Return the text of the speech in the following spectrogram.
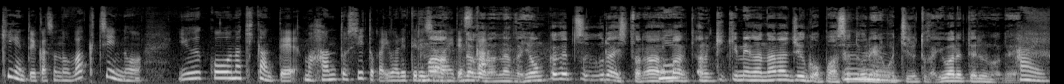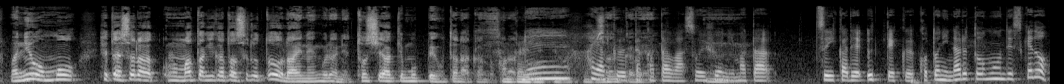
期限というかそのワクチンの有効な期間って、まあ、半年とか言われてるじゃないですか、まあ、だからなんか4か月ぐらいしたら、ね、まあ、あの効き目が75%ぐらいに落ちるとか言われてるので、うんはい、まあ、日本も下手したらこのまたぎ方すると来年ぐらいに年明けもっぺん打たなあかんのかなと、ね、早く打った方はそういうふうにまた、追加で打っていくことになると思うんですけど、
